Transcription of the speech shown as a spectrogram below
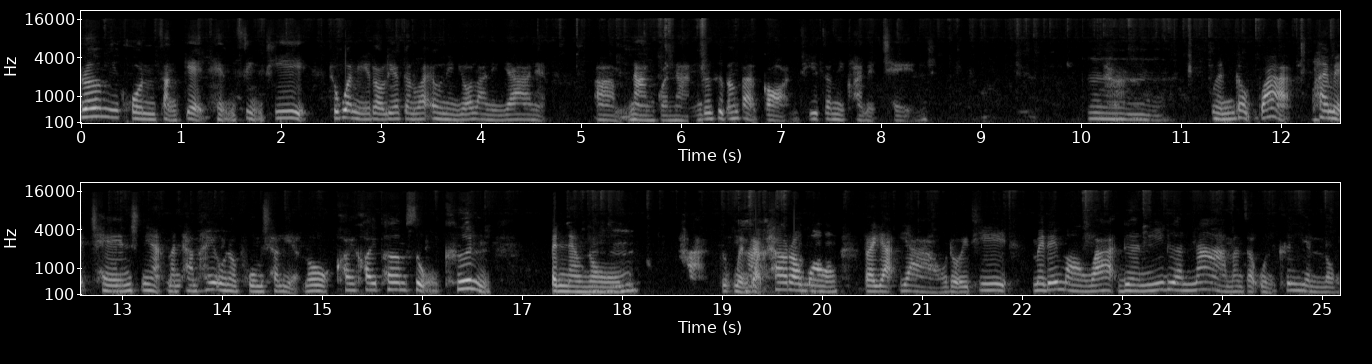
เริ่มมีคนสังเกตเห็นสิ่งที่ทุกวันนี้เราเรียกกันว่าเอลนิโยลานิญาเนี่ยนานกว่านั้นก็คือตั้งแต่ก่อนที่จะมี climate change เหมือนกับว่า climate change เนี่ยมันทำให้อุณหภูมิเฉลี่ยโลกค่อยๆ เพิ่มสูงขึ้น เป็นแนวโน้ม เหมือนกับถ้าเรามองระยะยาวโดยที่ไม่ได้มองว่าเดือนนี้เดือนหน้ามันจะอุ่นขึ้นเย็นลง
